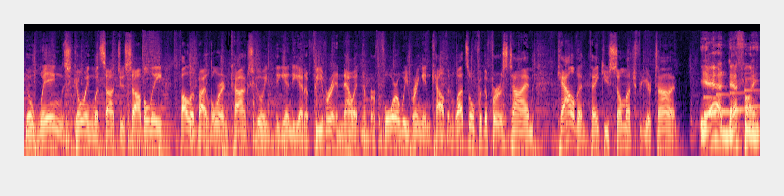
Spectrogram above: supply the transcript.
the Wings going with Satou Sabally, followed by Lauren Cox going to the Indiana Fever, and now at number four, we bring in Calvin Wetzel for the first time. Calvin, thank you so much for your time. Yeah, definitely.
